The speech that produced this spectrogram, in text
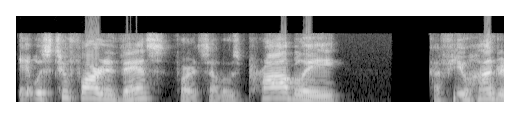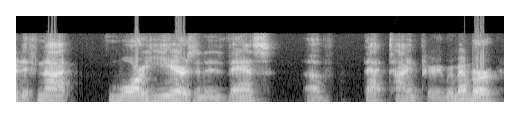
it was too far in advance for itself. It was probably a few hundred, if not more, years in advance of that time period. Remember,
